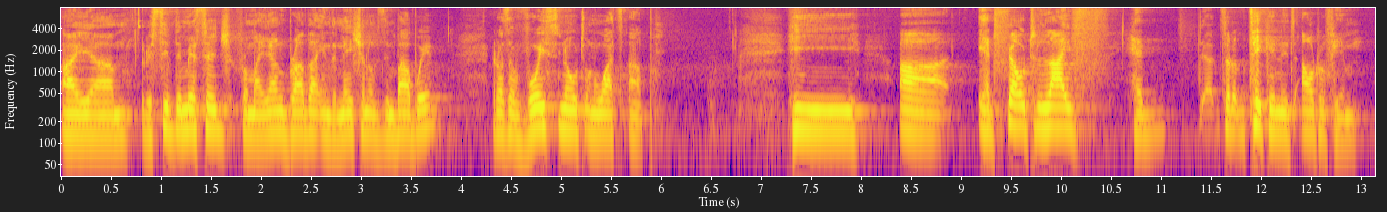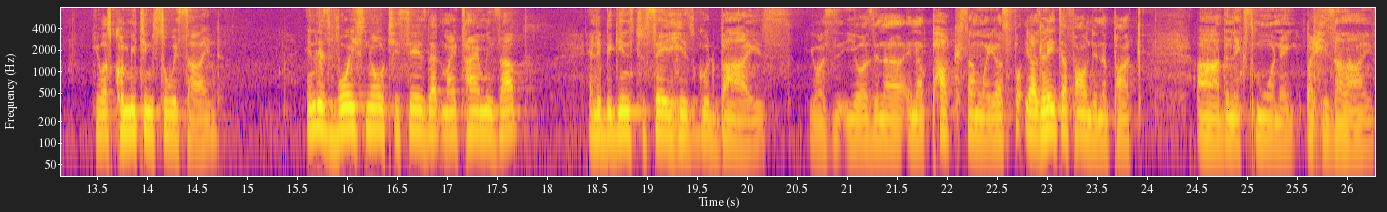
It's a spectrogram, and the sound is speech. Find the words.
I um, received a message from my young brother in the nation of Zimbabwe. It was a voice note on WhatsApp. He, uh, had felt life had uh, sort of taken it out of him. He was committing suicide. In this voice note, he says that my time is up, and he begins to say his goodbyes. He was, he was in, a, in a park somewhere. He was, he was later found in a park uh, the next morning, but he's alive.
